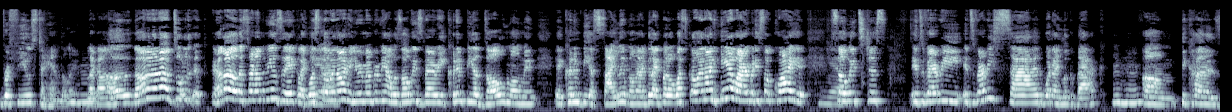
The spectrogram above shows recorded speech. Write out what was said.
refuse to handle it. Mhm. Like, uh, no, no, no, no, totally- hello, let's turn on the music. Like, what's Yeah. going on here? You remember me? I was always very, couldn't be a dull moment. It couldn't be a silent moment. I'd be like, but what's going on here? Why everybody's so quiet? yeah. So it's just, it's very, it's very sad when I look back, mm-hmm. um, because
